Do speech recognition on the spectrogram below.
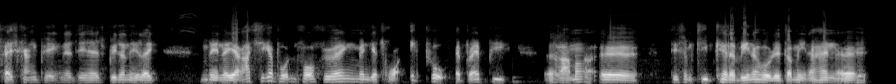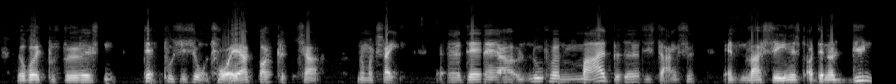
60 gange pengene, det havde spillerne heller ikke. Men uh, jeg er ret sikker på, at den får føringen, men jeg tror ikke på, at Brad Pitt rammer uh, det, som Kim kalder vinderhullet. Der mener han uh, ryg på førerhesten. Den position tror jeg godt tager nummer tre. Uh, den er nu på en meget bedre distance, end den var senest, og den er lyn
